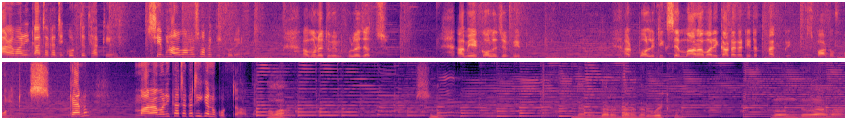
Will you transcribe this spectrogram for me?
মারামারি কাটাকাটি করতে থাকে সে ভালো মানুষ হবে কি করে? আমার মনে হয় তুমি ভুলে যাচ্ছ। আমি এই কলেজে ভিপি। আর পলিটিক্সে মারামারি কাটাকাটি এটা থাকবে। পার্ট অফ পলিটিক্স কেন? মারামারি কাটাকাটি কেন করতে হবে? মামা শোনো। দাঁড়াও দাঁড়াও দাঁড়াও দাঁড়াও ওয়েট করো। বন্ধু আমার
